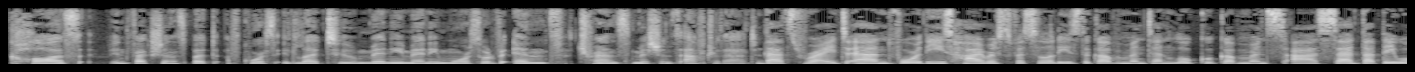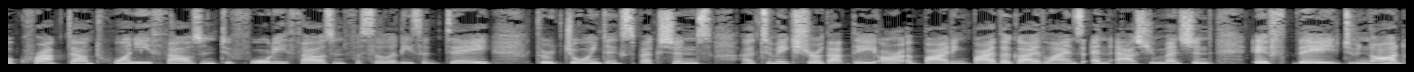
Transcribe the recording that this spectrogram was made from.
cause infections, but of course it led to many, many more sort of nth transmissions after that. That's right. And for these high risk facilities, the government and local governments uh, said that they will crack down 20,000 to 40,000 facilities a day through joint inspections uh, to make sure that they are abiding by the guidelines. And as you mentioned, if they do not,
